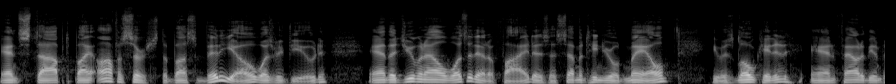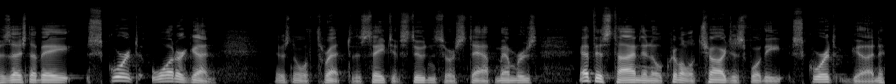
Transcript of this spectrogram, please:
and stopped by officers. The bus video was reviewed, and the juvenile was identified as a 17 year old male. He was located and found to be in possession of a squirt water gun. There's no threat to the safety of students or staff members. At this time, there are no criminal charges for the squirt gun.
